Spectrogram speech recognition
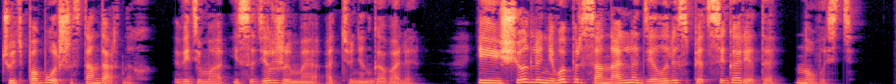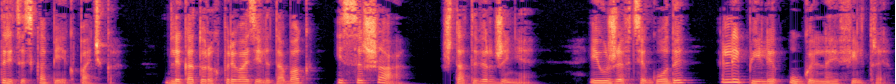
Чуть побольше стандартных, видимо, и содержимое оттюнинговали. И еще для него персонально делали спецсигареты «Новость» 30 копеек пачка, для которых привозили табак из США, штата Вирджиния, и уже в те годы лепили угольные фильтры.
